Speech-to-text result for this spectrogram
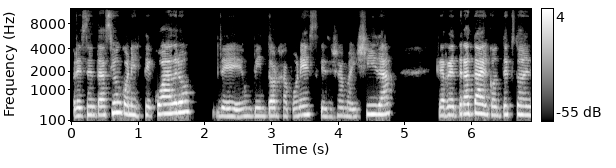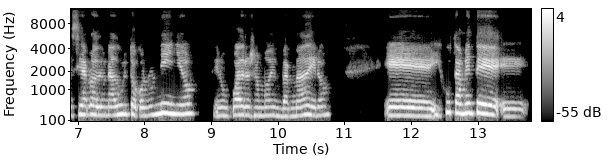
presentación con este cuadro de un pintor japonés que se llama Ishida, que retrata el contexto de encierro de un adulto con un niño en un cuadro llamado Invernadero, eh, y justamente eh,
